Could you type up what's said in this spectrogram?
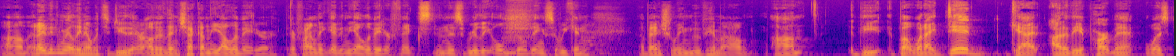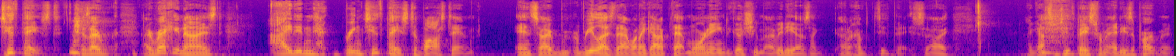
um, and I didn't really know what to do there other than check on the elevator. They're finally getting the elevator fixed in this really old building, so we can eventually move him out. Um, the but what I did get out of the apartment was toothpaste because I I recognized I didn't bring toothpaste to Boston. And so I re- realized that when I got up that morning to go shoot my video, I was like, I don't have toothpaste. So I, I got some toothpaste from Eddie's apartment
